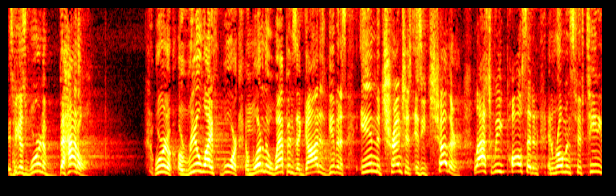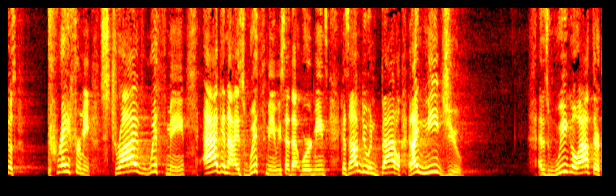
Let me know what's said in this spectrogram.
It's because we're in a battle. We're in a, a, real life war. And one of the weapons that God has given us in the trenches is each other. Last week, Paul said in, in Romans 15, he goes, Pray for me, strive with me, agonize with me. We said that word means because I'm doing battle and I need you. And as we go out there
